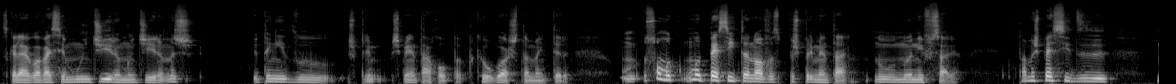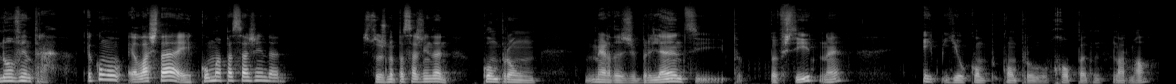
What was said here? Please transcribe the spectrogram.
Se calhar agora vai ser muito gira, muito gira. Mas eu tenho ido experimentar roupa porque eu gosto também de ter só uma, uma pecita nova para experimentar no, no aniversário. Pá, uma espécie de nova entrada. É como, é, lá está, é como a passagem de ano. As pessoas na passagem de ano compram merdas brilhantes e para vestir, né? E, e eu compro, compro roupa normal.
